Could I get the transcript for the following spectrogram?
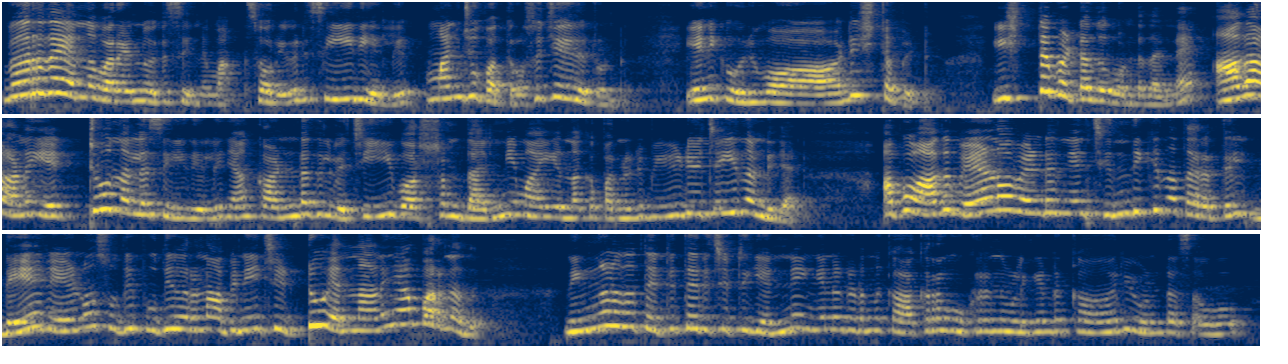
വെറുതെ എന്ന് പറയുന്ന ഒരു സിനിമ സോറി ഒരു സീരിയൽ മഞ്ജു പത്രോസ് ചെയ്തിട്ടുണ്ട്. എനിക്ക് ഒരുപാട് ഇഷ്ടപ്പെട്ടു. ഇഷ്ടപ്പെട്ടത് കൊണ്ട് തന്നെ അതാണ് ഏറ്റവും നല്ല സീരിയൽ ഞാൻ കണ്ടതിൽ വെച്ച് ഈ വർഷം ധന്യമായി എന്നൊക്കെ പറഞ്ഞൊരു വീഡിയോ ചെയ്യുന്നുണ്ട് ഞാൻ. അപ്പോൾ അത് വേണോ വേണ്ടെന്ന് ഞാൻ ചിന്തിക്കുന്ന തരത്തിൽ ദേ രേണു സുധി പുതിയ ഒരെണ്ണം അഭിനയിച്ചിട്ടു എന്നാണ് ഞാൻ പറഞ്ഞത്. നിങ്ങളത് തെറ്റിദ്ധരിച്ചിട്ട് എന്നെ ഇങ്ങനെ കിടന്ന് കാക്കറ കൂക്കറെന്ന് വിളിക്കേണ്ട കാര്യമുണ്ടോ സഹോ?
